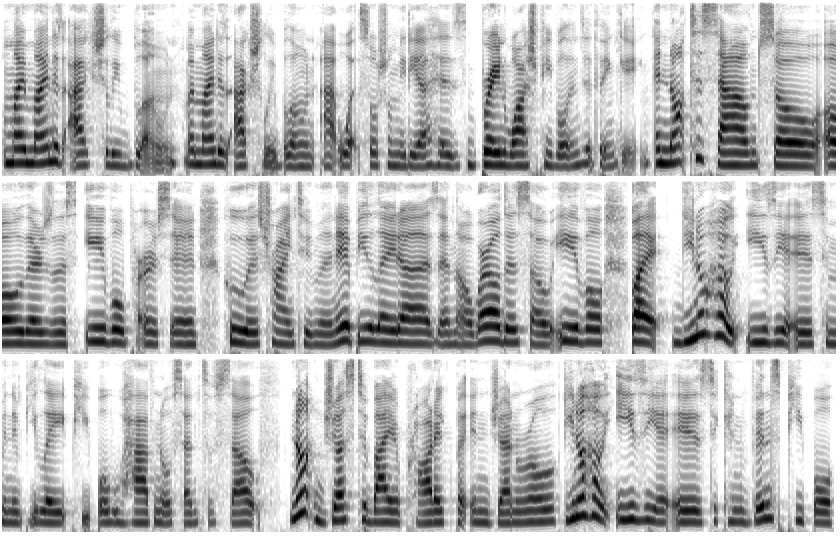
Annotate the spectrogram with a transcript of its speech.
my mind is actually blown. My mind is actually blown at what social media has brainwashed people into thinking. And not to sound so, oh, there's this evil person who is trying to manipulate us and the world is so evil. But do you know how easy it is to manipulate people who have no sense of self? Not just to buy a product, but in general. Do you know how easy it is to convince people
